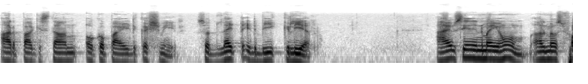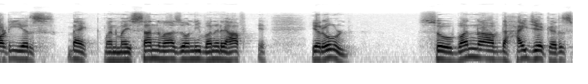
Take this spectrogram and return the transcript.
or Pakistan occupied Kashmir. So let it be clear. I have seen in my home almost 40 years back when my son was only one and a half year old. So one of the hijackers,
